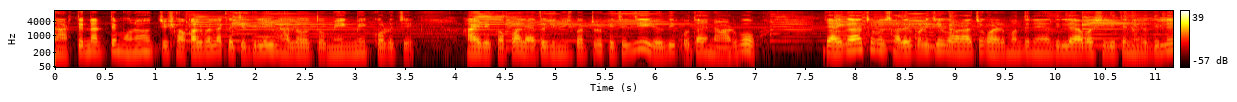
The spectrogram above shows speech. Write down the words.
নাড়তে নাড়তে মনে হচ্ছে সকালবেলা কেচে দিলেই ভালো হতো, মেঘ মেঘ করেছে। হায় রে কপাল, এত জিনিসপত্র কেচেছি যদি কোথায় নাড়বো? জায়গা আছে ছাদের পরে যে ঘর আছে, ঘরের মধ্যে নেড়ে দিলে, আবার সিঁড়িতে নেড়ে দিলে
